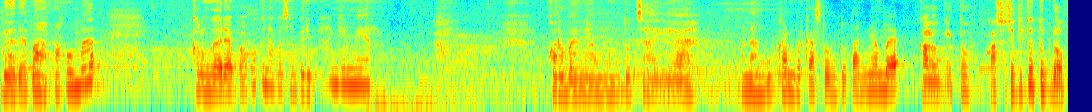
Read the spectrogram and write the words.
Gak ada apa-apa kok, Mbak. Kalau nggak ada apa-apa, kenapa sampai dipanggil, Mir? Korban yang menuntut saya menangguhkan berkas tuntutannya, Mbak. Kalau gitu, kasusnya ditutup dong.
